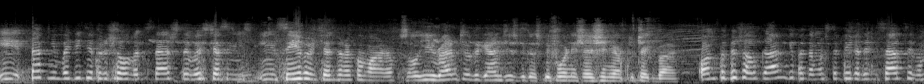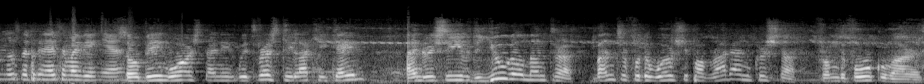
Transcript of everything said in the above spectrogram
И так Нимбадити пришел в экстаз, что его сейчас ини- инициируют четверо кумаров. So he ran to the Ganges because before initiation you have to take bath. Он побежал к Ганге, потому что перед инициацией вам нужно принять омовение. So being washed and with fresh tilak he came and received the Yugal mantra, mantra for the worship of Radha and Krishna from the four Kumaras.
